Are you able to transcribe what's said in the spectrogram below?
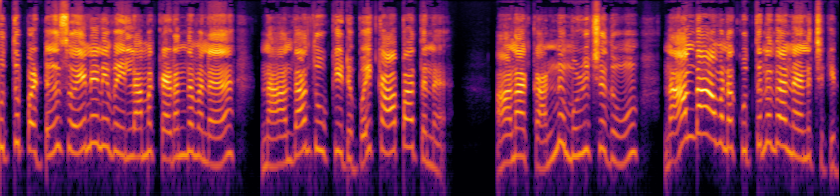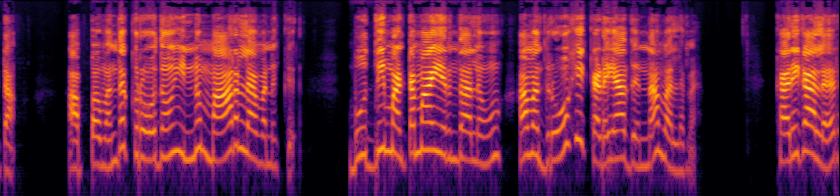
குத்துப்பட்டு சுயநினைவு இல்லாம கிடந்தவனை நான் தான் தூக்கிட்டு போய் காப்பாத்தினேன். ஆனா கண்ணு முழிச்சதும் நான் தான் அவனை குத்துனதா நினைச்சுக்கிட்டான். அப்ப வந்த குரோதம் இன்னும் மாறல அவனுக்கு. புத்தி மட்டமா இருந்தாலும் அவன் துரோகி கிடையாதுன்னா வல்லவன். கரிகாலர்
